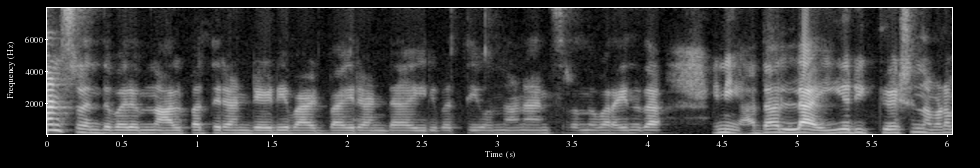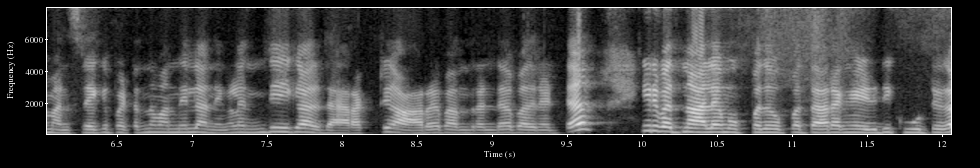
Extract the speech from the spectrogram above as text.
ആൻസർ എന്ത് വരും? നാൽപ്പത്തി രണ്ട് ഡിവൈഡ് ബൈ രണ്ട് ഇരുപത്തി ഒന്നാണ് ആൻസർ എന്ന് പറയുന്നത്. ഇനി അതല്ല ഈ ഒരു ഇക്വേഷൻ നമ്മുടെ മനസ്സിലേക്ക് പെട്ടെന്ന് വന്നില്ല. നിങ്ങൾ എന്ത് ചെയ്യുക? ഡയറക്റ്റ് ആറ് പന്ത്രണ്ട് പതിനെട്ട് ഇരുപത്തിനാല് മുപ്പത് മുപ്പത്തി ആറ് അങ്ങ് എഴുതി കൂട്ടുക.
